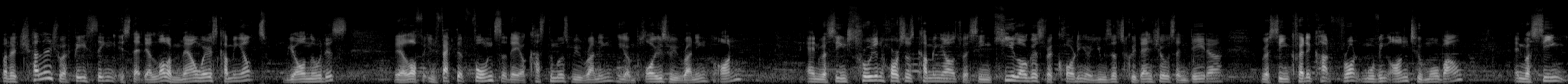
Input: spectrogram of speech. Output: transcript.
but the challenge we're facing is that there are a lot of malwares coming out, we all know this. There are a lot of infected phones that your customers will be running, your employees will be running on. And we're seeing Trojan horses coming out, we're seeing keyloggers recording your users' credentials and data, we're seeing credit card fraud moving on to mobile, and we're seeing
